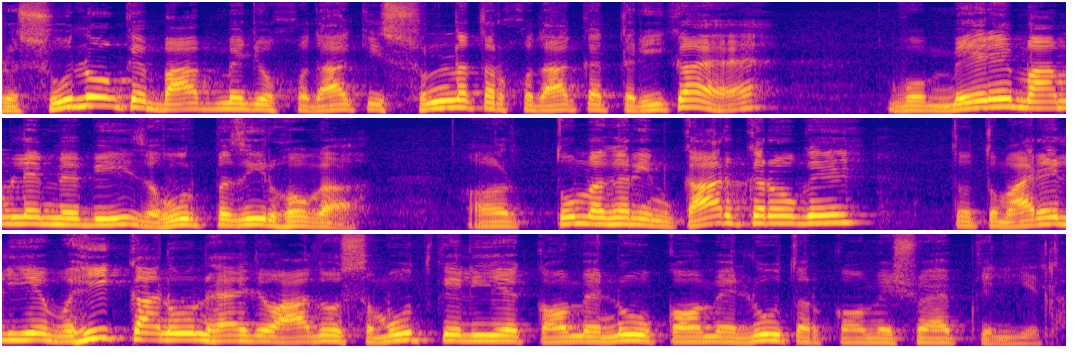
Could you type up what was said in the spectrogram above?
رسولوں کے باب میں جو خدا کی سنت اور خدا کا طریقہ ہے وہ میرے معاملے میں بھی ظہور پذیر ہوگا۔ اور تم اگر انکار کرو گے، تو تمہارے لیے وہی قانون ہے جو عاد و سمود کے لیے قوم نو قوم لوت اور قوم شعیب کے لیے تھا۔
